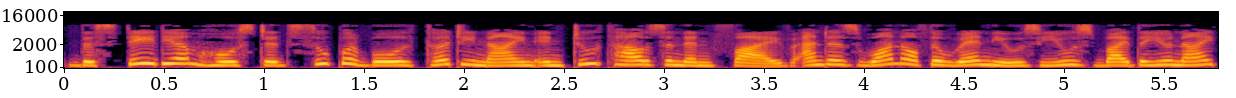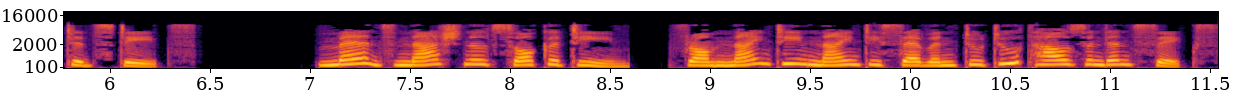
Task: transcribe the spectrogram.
the stadium hosted Super Bowl 39 in 2005 and is one of the venues used by the United States men's national soccer team. From 1997 to 2006,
